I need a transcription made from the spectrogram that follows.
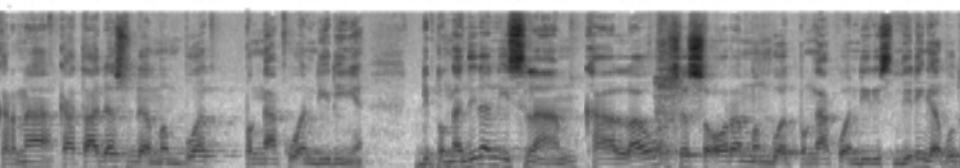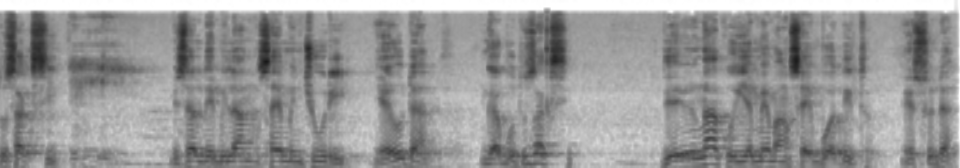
karena kata ada sudah membuat pengakuan dirinya. Di pengadilan Islam, kalau seseorang membuat pengakuan diri sendiri nggak butuh saksi. Misal dia bilang saya mencuri, ya udah, nggak butuh saksi. Dia mengaku ya memang saya buat itu, ya sudah.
